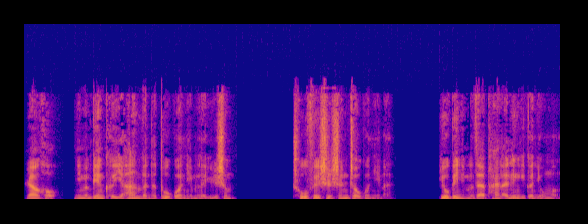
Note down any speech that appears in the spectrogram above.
然后你们便可以安稳的度过你们的余生，除非是神照顾你们，又给你们再派来另一个牛虻。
